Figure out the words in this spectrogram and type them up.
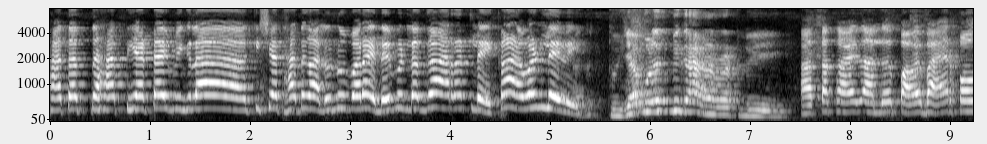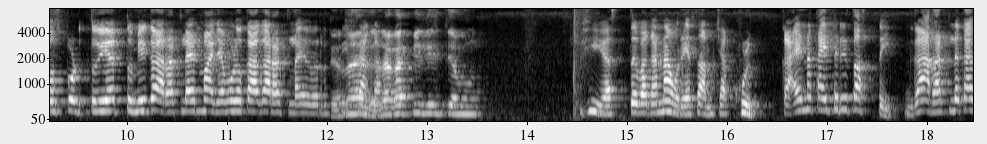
हातात हात ह्या टायमिंगला किशात हात घालून उभा राहिलंय म्हटलं गारटलंय काळ वांडलंय वे. तुझ्यामुळेच मी काळ वाटलोय आता काय झालं? पाव बाहेर पाऊस पडतोय तुम्ही गारटलाय माझ्यामुळं का गारटलाय वरती त्यांना सांगा. रागात पिली त्यामुळं ही असतं बघा नवऱ्याचं आमच्या खुळ. काय ना काहीतरीच असते गारटलं का.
